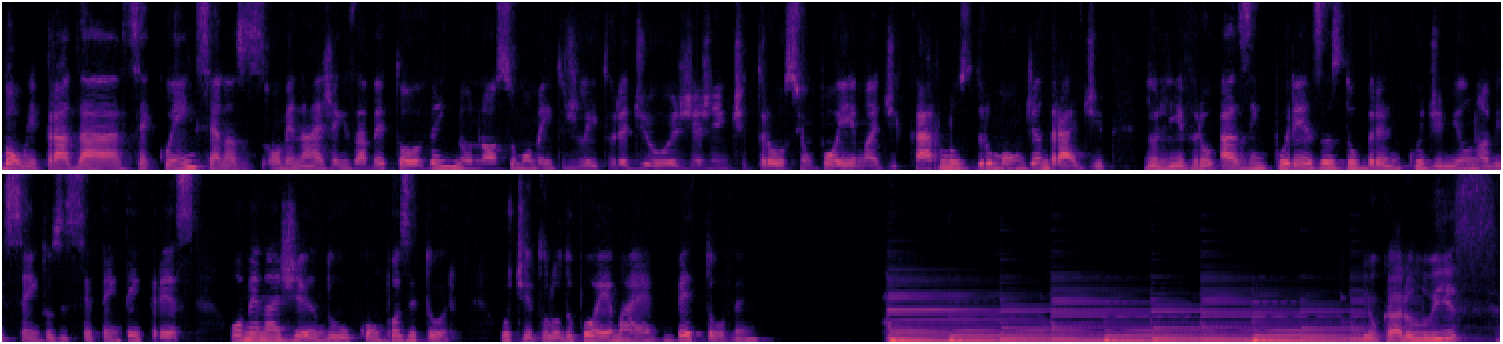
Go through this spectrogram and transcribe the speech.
Bom, e para dar sequência nas homenagens a Beethoven, no nosso momento de leitura de hoje, a gente trouxe um poema de Carlos Drummond de Andrade, do livro As Impurezas do Branco, de 1973, homenageando o compositor. O título do poema é Beethoven. Meu caro Luiz,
